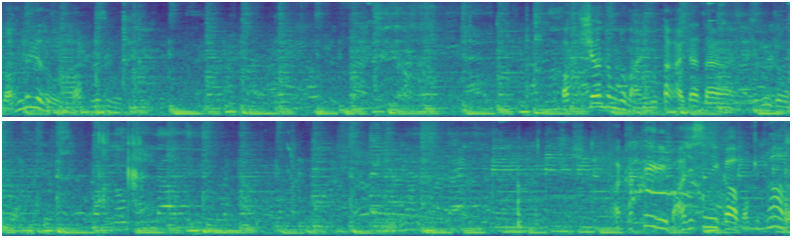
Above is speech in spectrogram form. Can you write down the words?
나 흔들려서 그런가? 그래서 막 취한 정도는 아니고 딱 알딸딸 기분 좋은 거 아 칵테일이 맛있으니까 먹기 편하다.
